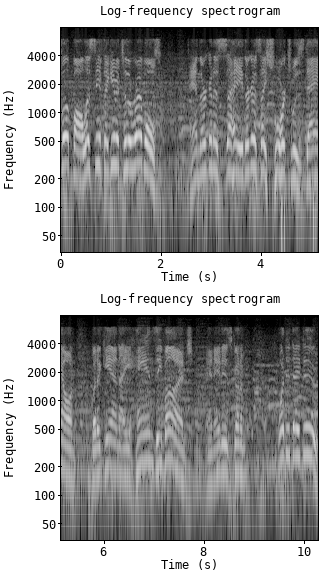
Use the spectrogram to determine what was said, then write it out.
football. Let's see if they give it to the Rebels. And they're going to say they're going to say Schwartz was down, but again a handsy bunch, and it is going to. What did they do?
